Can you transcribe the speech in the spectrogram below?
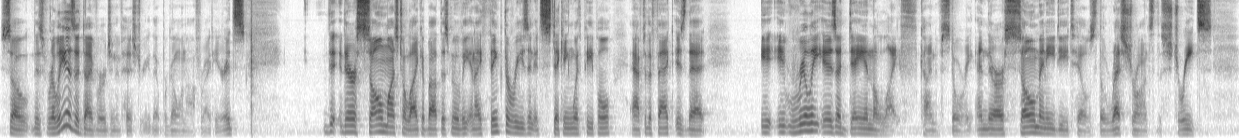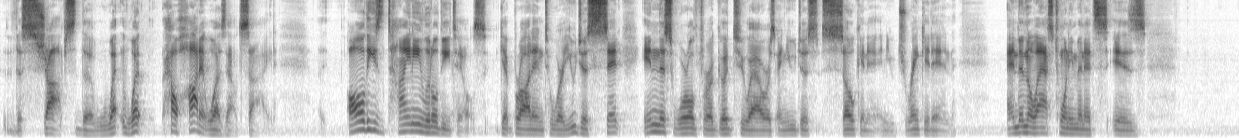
so this really is a divergent of history that we're going off right here. It's th- there's so much to like about this movie, and I think the reason it's sticking with people after the fact is that it, it really is a day in the life kind of story, and there are so many details: the restaurants, the streets, the shops, the what, what, how hot it was outside all these tiny little details get brought into where you just sit in this world for a good two hours and you just soak in it and you drink it in. And then the last 20 minutes is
